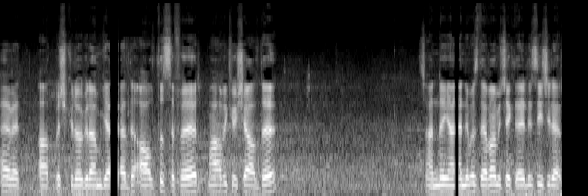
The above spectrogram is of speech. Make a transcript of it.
Evet 60 kilogram geldi. 6-0 mavi köşe aldı. Sen de yenimiz devam edecek değerli izleyiciler.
